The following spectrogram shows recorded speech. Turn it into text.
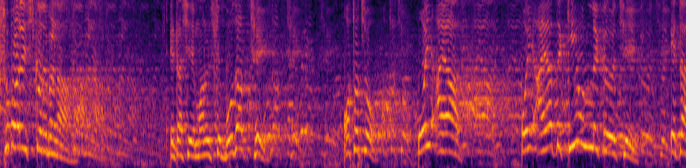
সুপারিশ করবে না। এটা সে মানুষকে বোঝাচ্ছে। অথচ ওই আয়াত ওই আয়াতে কি উল্লেখ রয়েছে? এটা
